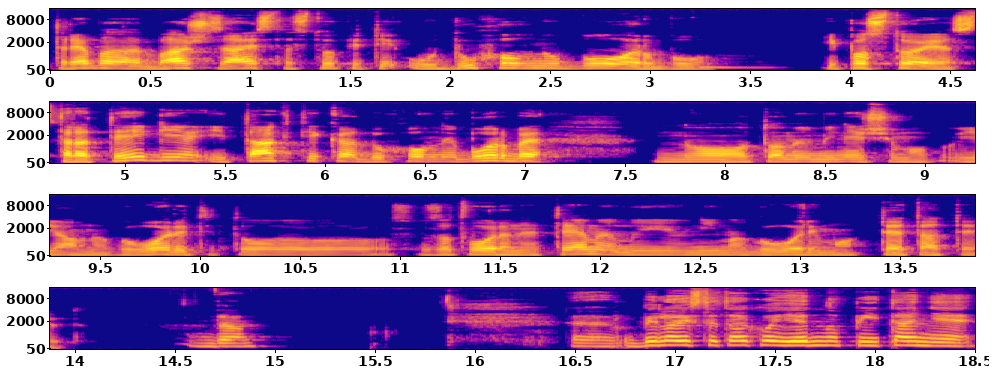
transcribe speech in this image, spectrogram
treba baš zaista stupiti u duhovnu borbu. I postoje strategije i taktika duhovne borbe, no o tome mi nećemo javno govoriti, to su zatvorene teme, mi o njima govorimo tet a tet. Da. E, Bilo je isto tako jedno pitanje e,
